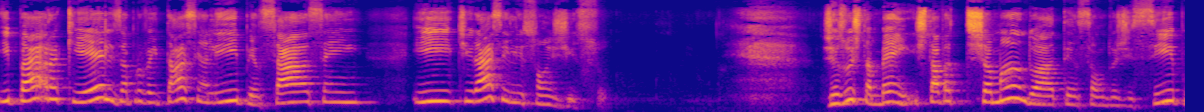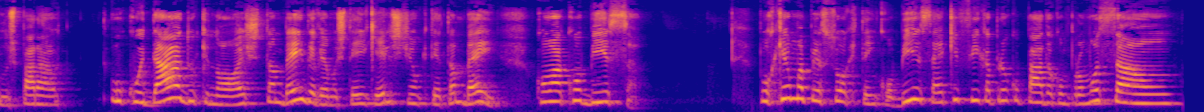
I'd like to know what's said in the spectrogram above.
E para que eles aproveitassem ali, pensassem e tirassem lições disso. Jesus também estava chamando a atenção dos discípulos para o cuidado que nós também devemos ter e que eles tinham que ter também com a cobiça. Porque uma pessoa que tem cobiça é que fica preocupada com promoção,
